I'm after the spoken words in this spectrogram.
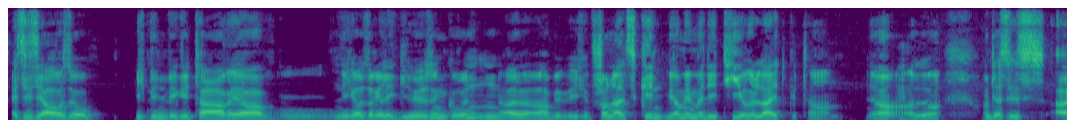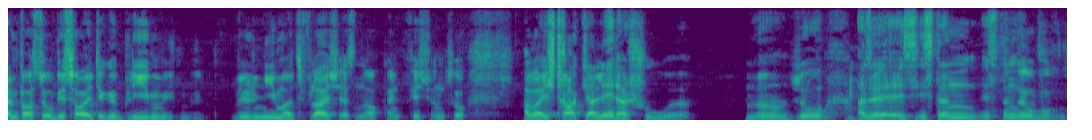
es ist ja auch so, ich bin Vegetarier, nicht aus religiösen Gründen, äh, hab ich, ich habe schon als Kind, mir haben immer die Tiere leid getan. Ja, mhm. also, und das ist einfach so bis heute geblieben. Ich will niemals Fleisch essen, auch kein Fisch und so. Aber ich trage ja Lederschuhe. Ne? So, mhm. also es ist dann, ist dann so,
